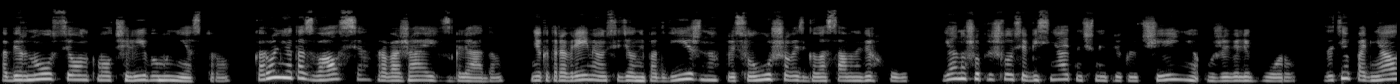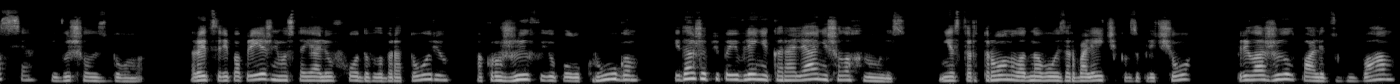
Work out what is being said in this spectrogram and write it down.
Обернулся он к молчаливому Нестору. Король не отозвался, провожая их взглядом. Некоторое время он сидел неподвижно, прислушиваясь к голосам наверху. Янушу пришлось объяснять ночные приключения уже Велигору. Затем поднялся и вышел из дома. Рыцари по-прежнему стояли у входа в лабораторию, окружив ее полукругом, и даже при появлении короля не шелохнулись. Нестор тронул одного из арбалетчиков за плечо, приложил палец к губам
